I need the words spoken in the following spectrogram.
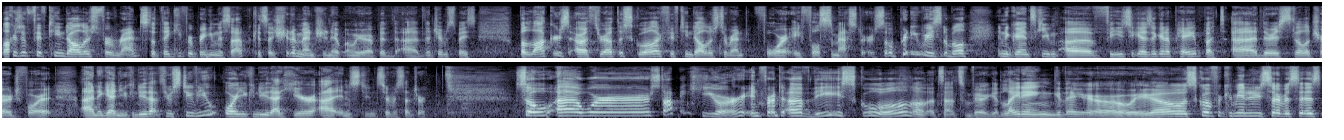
lockers are $15 for rent. So thank you for bringing this up because I should have mentioned it when we were up at uh, the gym space. But lockers are, throughout the school are $15 to rent for a full semester. So pretty reasonable in the grand scheme of fees you guys are going to pay, but uh, there is still a charge for it. And again, you can do that through StuView or you can do that here in Student Service Center. So uh, we're stopping here in front of the school. Oh, that's not some very good lighting. There we go. School for Community Services,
